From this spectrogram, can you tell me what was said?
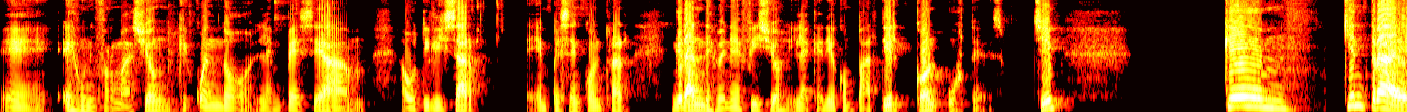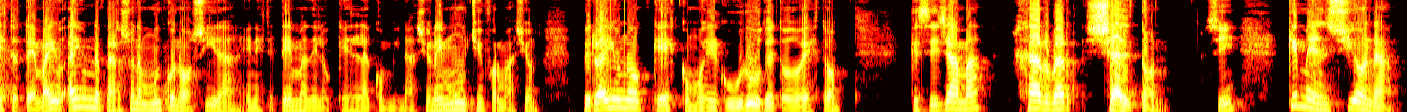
eh, es una información que cuando la empecé a, a utilizar, empecé a encontrar grandes beneficios y la quería compartir con ustedes. ¿Sí? ¿Qué, ¿Quién trae este tema? Hay, una persona muy conocida en este tema de lo que es la combinación. Hay mucha información, pero hay uno que es como el gurú de todo esto, que se llama Herbert Shelton. ¿sí? ¿Qué menciona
